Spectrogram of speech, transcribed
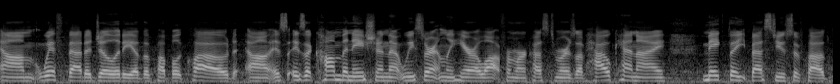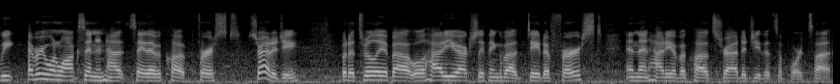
um, with that agility of the public cloud uh, is, is a combination that we certainly hear a lot from our customers of how can I make the best use of cloud. We, everyone walks in and has, say they have a cloud first strategy, but it's really about, well, how do you actually think about data first, and then how do you have a cloud strategy that supports that?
